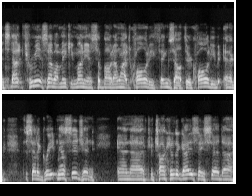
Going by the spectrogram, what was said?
it's not for me. It's not about making money. It's about I want quality things out there, quality, and a, a great message, and and uh, after talking to the guys, they said uh,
